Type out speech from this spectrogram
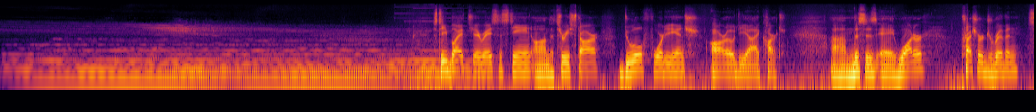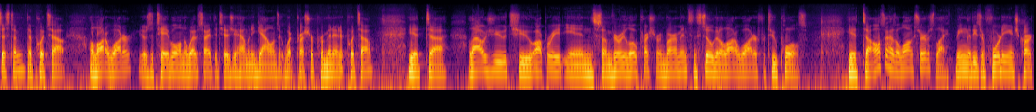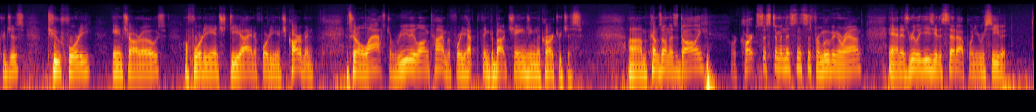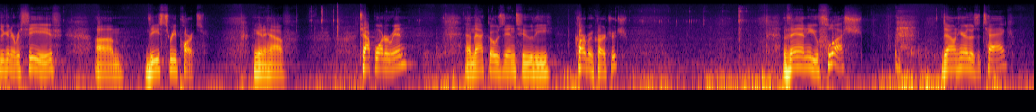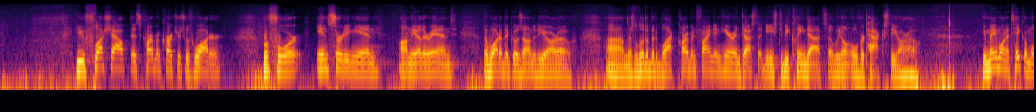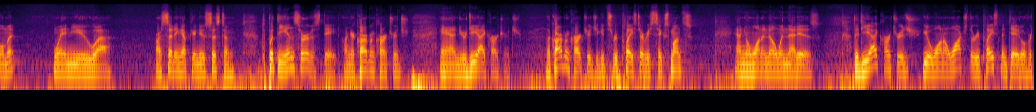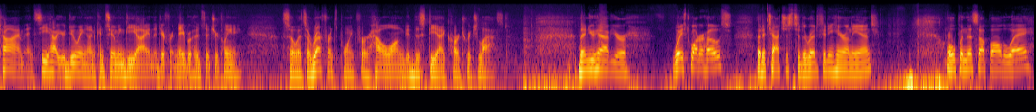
Steve Blythe, J. Racenstein on the three-star dual 40-inch RODI cart. Um, this is a water pressure driven system that puts out a lot of water. There's a table on the website that tells you how many gallons at what pressure per minute it puts out. It uh, allows you to operate in some very low pressure environments and still get a lot of water for two pulls. It uh, also has a long service life, being that these are 40 inch cartridges, two 40 inch ROs, a 40 inch DI and a 40 inch carbon. It's going to last a really long time before you have to think about changing the cartridges. Um, comes on this dolly or cart system in this instance for moving around and is really easy to set up when you receive it. You're going to receive um, these three parts. You're going to have tap water in and that goes into the carbon cartridge. Then you flush. Down here there's a tag. You flush out this carbon cartridge with water before inserting in on the other end the water that goes onto the RO. Um, there's a little bit of black carbon fine in here and dust that needs to be cleaned out so we don't overtax the RO. You may want to take a moment when you uh, are setting up your new system to put the in-service date on your carbon cartridge and your DI cartridge. The carbon cartridge gets replaced every six months and you'll want to know when that is. The DI cartridge, you'll want to watch the replacement date over time and see how you're doing on consuming DI in the different neighborhoods that you're cleaning. So it's a reference point for how long did this DI cartridge last. Then you have your wastewater hose that attaches to the red fitting here on the end. Open this up all the way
